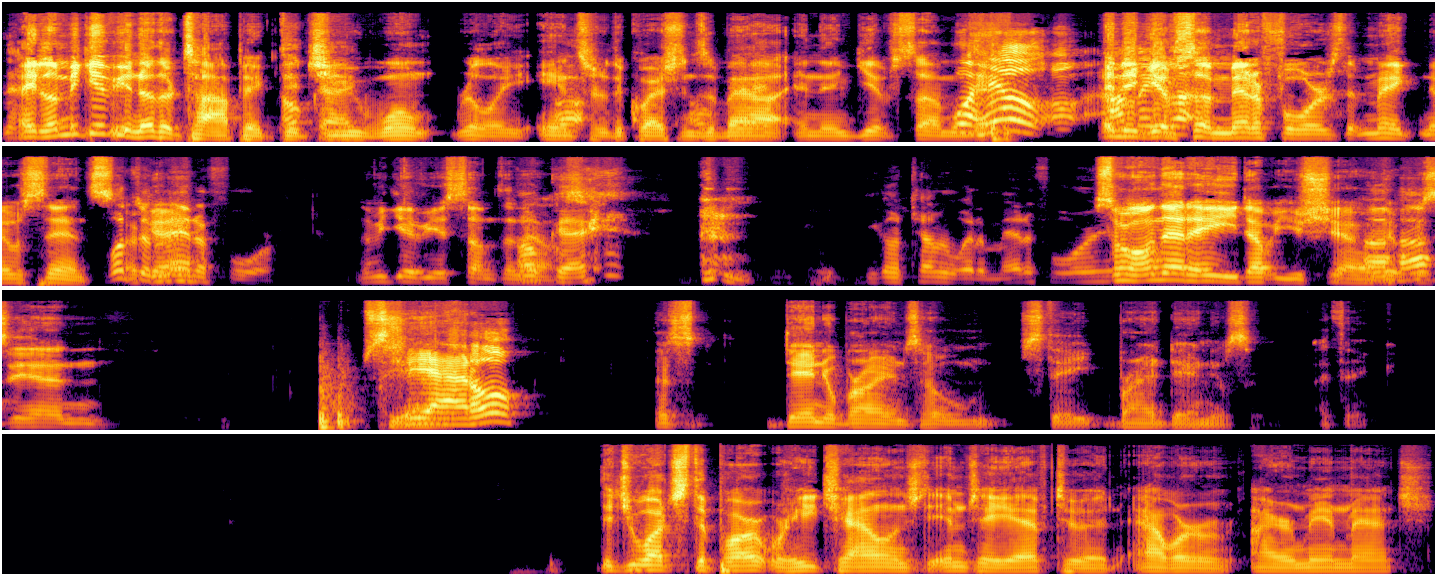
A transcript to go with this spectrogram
Hey, let me give you another topic that Okay. you won't really answer the questions okay. about, and then give some. Well, meta- hell, and I then mean, give like- some metaphors that make no sense. What's okay? a metaphor? Let me give you something Okay. else. you gonna tell me what a metaphor is? So on that AEW show that Uh-huh. was in Seattle, Seattle. that's Daniel Bryan's home state, Bryan Danielson, I think. Did you watch the part where he challenged MJF to an hour Iron Man match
